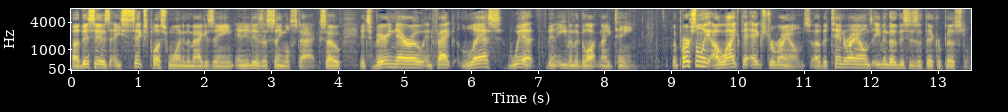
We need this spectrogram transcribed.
Uh, this is a 6 plus 1 in the magazine, and it is a single stack. So it's very narrow, in fact, less width than even the Glock 19. But personally, I like the extra rounds, uh, the 10 rounds, even though this is a thicker pistol.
